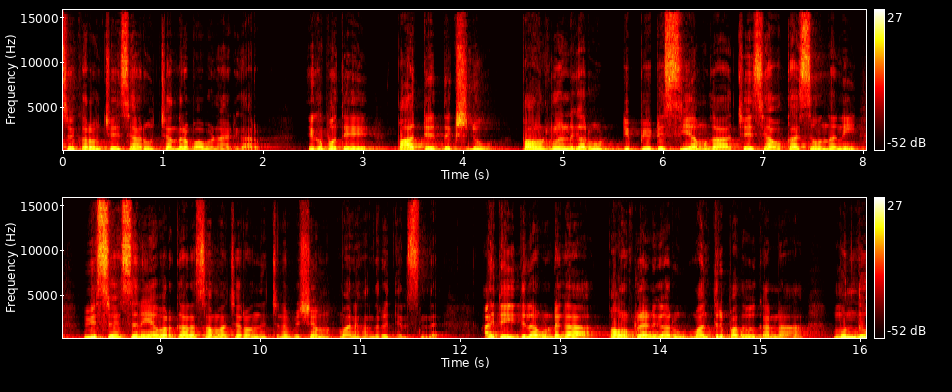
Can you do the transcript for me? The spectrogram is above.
స్వీకారం చేశారు చంద్రబాబు నాయుడు గారు. ఇకపోతే పార్టీ అధ్యక్షుడు పవన్ కళ్యాణ్ గారు డిప్యూటీ సీఎంగా చేసే అవకాశం ఉందని విశ్వసనీయ వర్గాల సమాచారం అందించిన విషయం మనకందరికీ తెలిసిందే. అయితే ఇదిలా ఉండగా పవన్ కళ్యాణ్ గారు మంత్రి పదవి కన్నా ముందు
